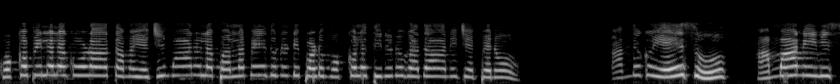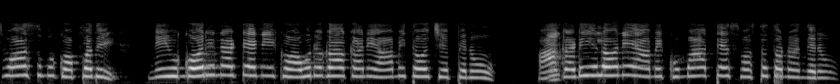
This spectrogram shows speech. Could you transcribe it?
కుక్క పిల్లలు కూడా తమ యజమానుల బల్ల మీద నుండి పడు మొక్కలు తినును గదా అని చెప్పెను. అందుకు యేసు అమ్మా నీ విశ్వాసము గొప్పది. నీవు కోరినట్టే నీకు అవునుగా కానీ ఆమెతో చెప్పెను. ఆ గడియలోనే ఆమె కుమార్తె స్వస్థత నొందెను.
